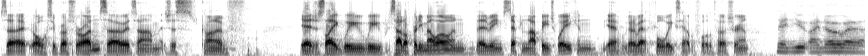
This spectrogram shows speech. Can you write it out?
so or supercross riding. So it's um it's just kind of yeah, just like we we started off pretty mellow, and they've been stepping it up each week, and yeah, we got about four weeks out before the first round. Man, you, I know, uh,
